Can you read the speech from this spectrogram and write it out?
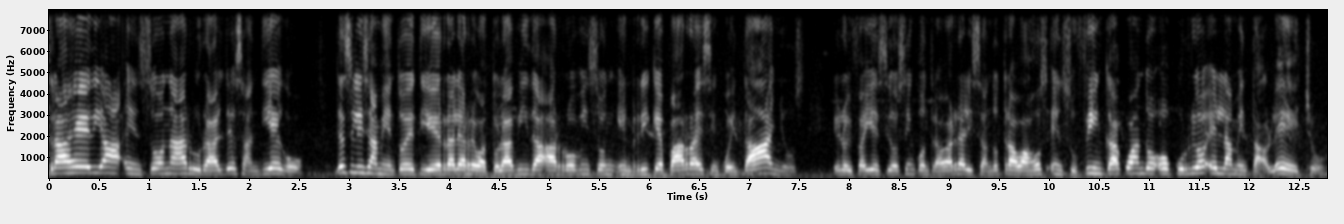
Tragedia en zona rural de San Diego. Deslizamiento de tierra le arrebató la vida a Robinson Enrique Parra de 50 años. El hoy fallecido se encontraba realizando trabajos en su finca cuando ocurrió el lamentable hecho.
